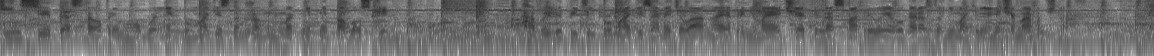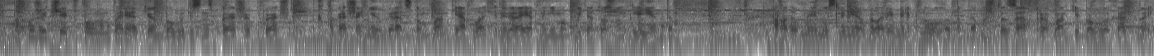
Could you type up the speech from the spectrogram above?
Кинси достал прямоугольник бумаги, снабженный магнитной полоской. «А вы любитель бумаги», — заметила она, я принимая чек и рассматривая его гораздо внимательнее, чем обычно. Похоже, чек в полном порядке. Он был выписан к погашению в городском банке, оплачен и, вероятно, не мог быть отозван клиентам. А подобные мысли у нее в голове мелькнуло, потому что завтра в банке был выходной.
